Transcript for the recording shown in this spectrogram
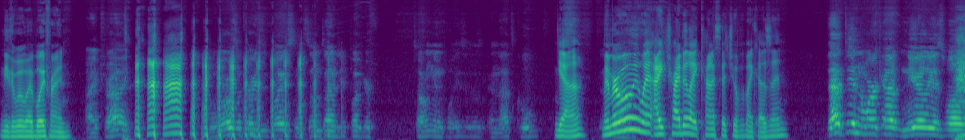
Neither would my boyfriend. I tried. The world's a crazy place, and sometimes you put your tongue in places, and that's cool. yeah. Remember when we went? I tried to like kind of set you up with my cousin. That didn't work out nearly as well as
